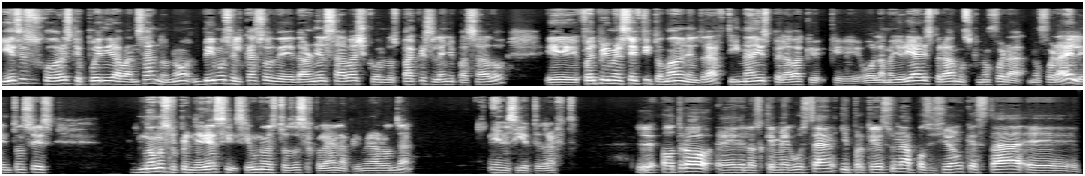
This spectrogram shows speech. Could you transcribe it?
y es de esos jugadores que pueden ir avanzando, ¿no? Vimos el caso de Darnell Savage con los Packers el año pasado. Eh, fue el primer safety tomado en el draft y nadie esperaba que, que, o la mayoría esperábamos que no fuera, no fuera él. Entonces, no me sorprendería si, si uno de estos dos se colara en la primera ronda en el siguiente draft. Otro eh, de los que me gustan, y porque es una posición que está, eh,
